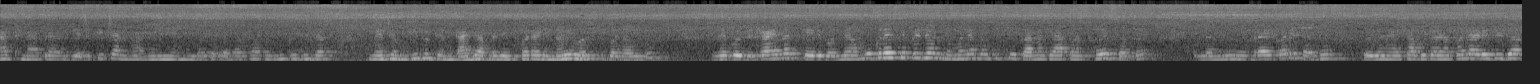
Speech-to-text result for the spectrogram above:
આઠ ને આપણે આવી ગયા છે કિચનમાં અને અહીંયા બટાકા બાફા મૂકી દીધા. મેં જેમ કીધું તેમ કે આજે આપણે કંઈક ફરાળી નવી વસ્તુ બનાવીશું. મેં કોઈ ટ્રાય નથી કરી પણ મેં અમુક રેસીપી જોઈને ને મને એમ કારણ કે આનાથી આપણે થઈ શકે. એટલે હું ટ્રાય કરી સાથે તો એને સાબુદાણા પલાળી દીધા.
